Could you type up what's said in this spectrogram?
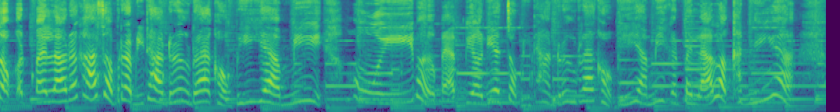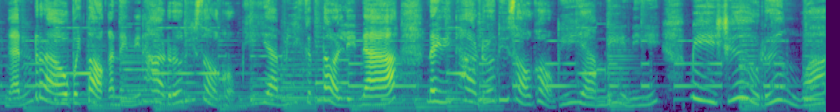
จบกันไปแล้วนะคะสำหรับนิทานเรื่องแรกของพี่ยามีหุยเผิ่แป๊บเดียวเนี่ยจบนิทานเรื่องแรกของพี่ยามีกันไปแล้วหรอคะเนี่ยงั้นเราไปต่อกันในนิทานเรื่องที่สองของพี่ยามีกันต่อเลยนะ ในนิทานเรื่องที่สองของพี่ยามีนี้ มีชื่อเรื่องว่า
